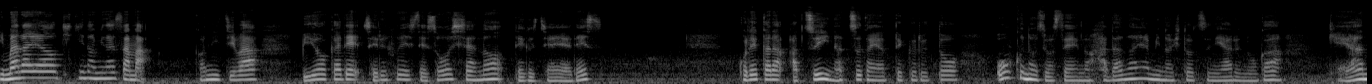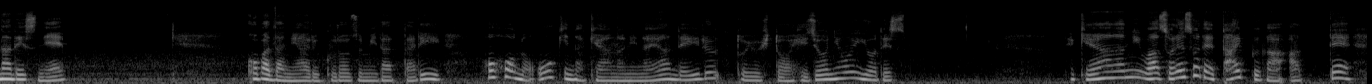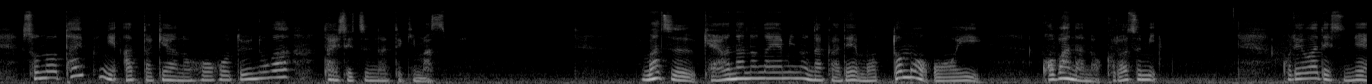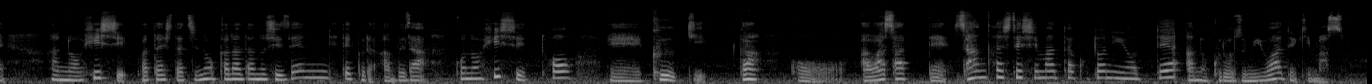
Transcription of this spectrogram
ヒマラヤをお聞きの皆様こんにちは。美容家でセルフエステ創始者の出口彩です。これから暑い夏がやってくると多くの女性の肌悩みの一つにあるのが毛穴ですね。小肌にある黒ずみだったり頬の大きな毛穴に悩んでいるという人は非常に多いようです。で毛穴にはそれぞれタイプがあってそのタイプに合ったケアの方法というのが大切になってきますまず毛穴の悩みの中で最も多い小鼻の黒ずみこれはですねあの皮脂私たちの体の自然に出てくる油この皮脂と、えー、空気がこう合わさって酸化してしまったことによってあの黒ずみはできます。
